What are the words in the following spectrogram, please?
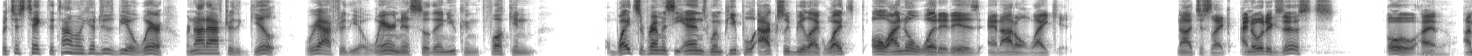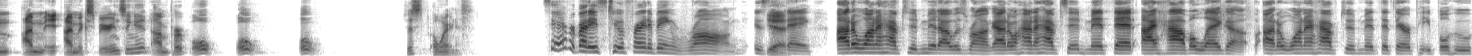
But just take the time. All you gotta do is be aware. We're not after the guilt. We're after the awareness. So then you can fucking white supremacy ends when people actually be like, white, oh, I know what it is and I don't like it. Not just like, I know it exists. Oh, I, Yeah. I'm, I'm, I'm experiencing it. I'm perp. Oh, whoa, whoa. Just awareness. See, everybody's too afraid of being wrong, is Yeah. the thing. I don't want to have to admit I was wrong. I don't want to have to admit that I have a leg up. I don't want to have to admit that there are people who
